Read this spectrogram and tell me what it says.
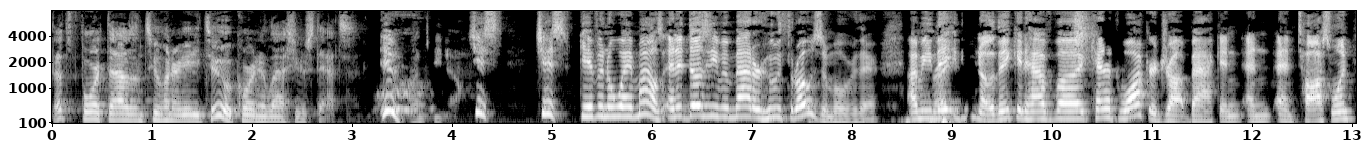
that's 4,282 according to last year's stats. Dude, just just giving away miles, and it doesn't even matter who throws them over there. I mean, right. they you know they could have uh, Kenneth Walker drop back and and and toss one.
